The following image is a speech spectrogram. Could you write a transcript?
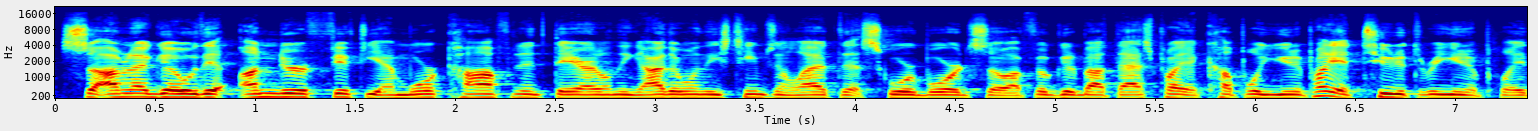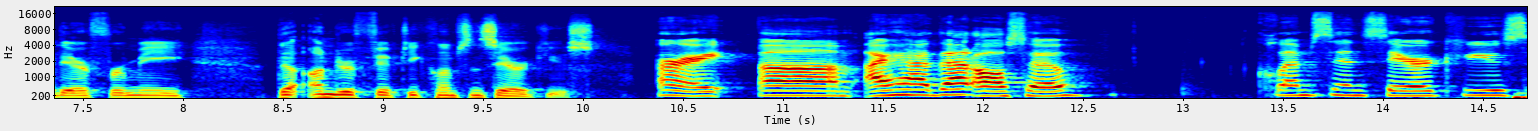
So I'm going to go with it under 50. I'm more confident there. I don't think either one of these teams going to light up that scoreboard, so I feel good about that. It's probably a couple unit, probably a two to three unit play there for me. The under 50 Clemson Syracuse. All right. Um, I had that also. Clemson, Syracuse,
